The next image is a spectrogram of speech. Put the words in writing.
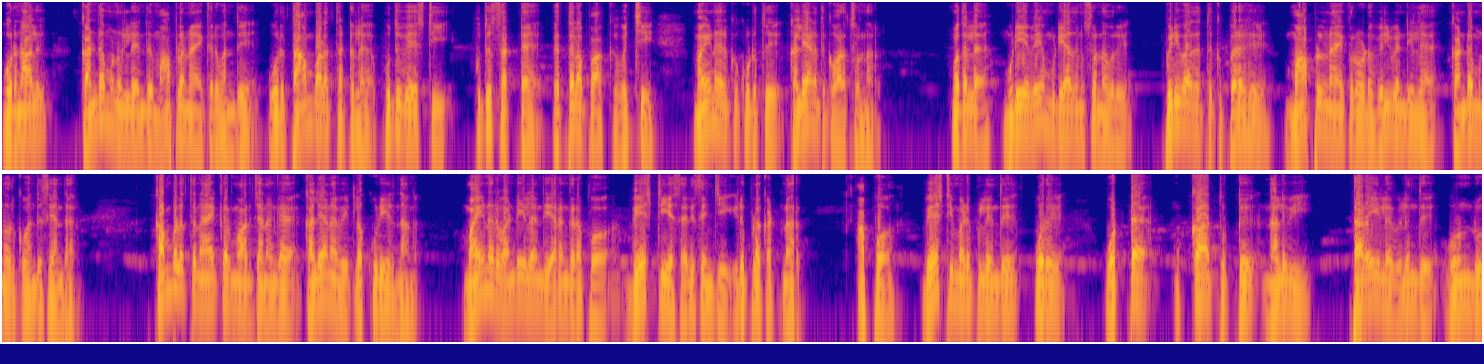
ஒரு நாள் கண்டமனூர்லேருந்து மாப்பிள நாயக்கர் வந்து ஒரு தாம்பாளத்தட்டில் புது வேஷ்டி புது சட்டை வெத்தலை பாக்கு வச்சு மைனருக்கு கொடுத்து கல்யாணத்துக்கு வர சொன்னார். முதல்ல முடியவே முடியாதுன்னு சொன்னவர் பிடிவாதத்துக்கு பிறகு மாப்பிள நாயக்கரோட வில்வண்டியில் கண்டமனூருக்கு வந்து சேர்ந்தார். கம்பளத்து நாயக்கர்மார் ஜனங்க கல்யாண வீட்டில் கூடியிருந்தாங்க. மைனர் வண்டியிலேருந்து இறங்குறப்போ வேஷ்டியை சரி செஞ்சு இடுப்பில் கட்டினார். அப்போ வேஷ்டி மடுப்புலேருந்து ஒரு ஒட்டை முக்கா துட்டு நழுவி தரையில் விழுந்து உருண்டு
